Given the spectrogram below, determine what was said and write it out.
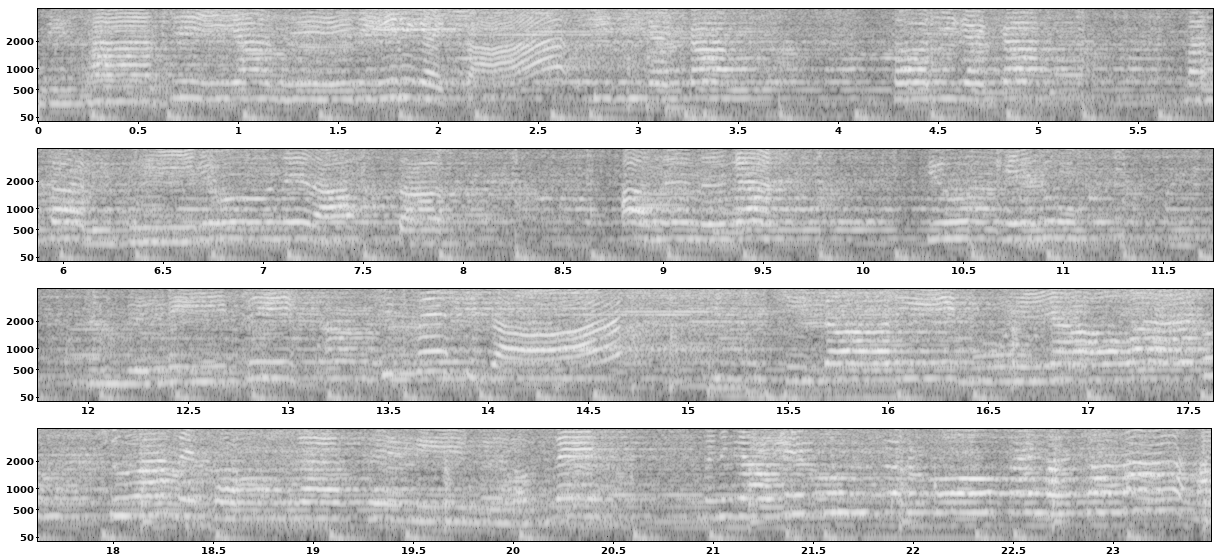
고민하지 않으리 이리 갈까? 이리 갈까? 저리 갈까? 망설일 필요는 없어. 어느 누가 욕해도 흔들리지 힘든 시절. 힘든 시절이 몰려와도 주 안에서 나새 힘을 얻네. 능력의 손잡고 발맞춰 나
